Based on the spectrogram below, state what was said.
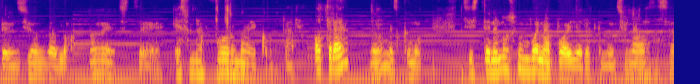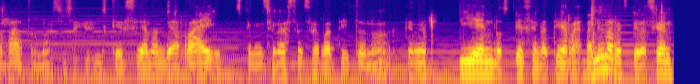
tensión, dolor. ¿no? Este, es una forma de cortar. Otra, ¿no? es como si tenemos un buen apoyo, lo que mencionabas hace rato, ¿no? estos ejercicios que se llaman de arraigo, que mencionaste hace ratito, ¿no? tener bien los pies en la tierra, la misma respiración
